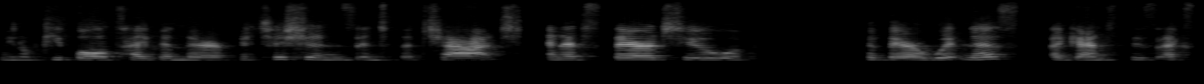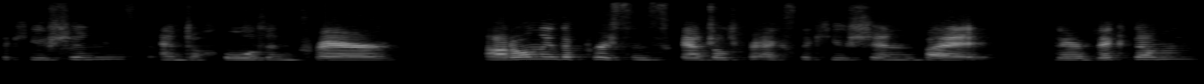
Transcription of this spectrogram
you know, people type in their petitions into the chat, and it's there to to bear witness against these executions and to hold in prayer not only the person scheduled for execution, but their victim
